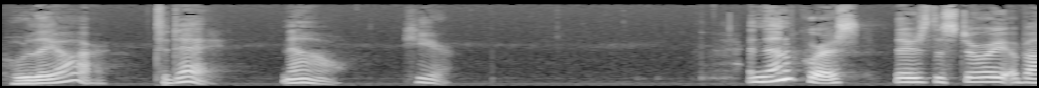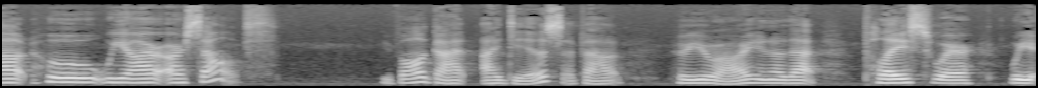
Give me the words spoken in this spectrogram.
who they are today, now, here. And then, of course, there's the story about who we are ourselves. You've all got ideas about who you are. You know, that place where we,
